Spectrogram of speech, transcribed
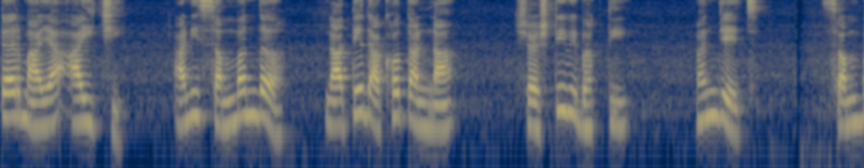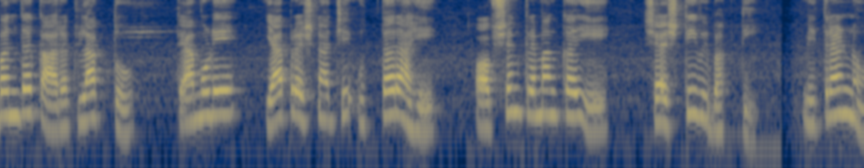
तर माया आईची. आणि संबंध नाते दाखवताना षष्टी विभक्ती म्हणजेच संबंधकारक लागतो. त्यामुळे या प्रश्नाचे उत्तर आहे ऑप्शन क्रमांक ए षष्टी विभक्ती. मित्रांनो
